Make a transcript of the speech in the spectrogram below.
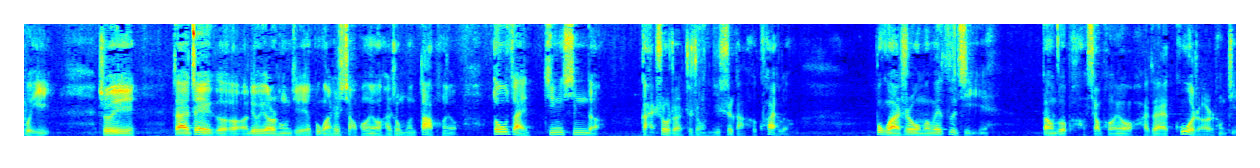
回忆。所以，在这个六一儿童节，不管是小朋友还是我们大朋友，都在精心的感受着这种仪式感和快乐。不管是我们为自己当做小朋友还在过着儿童节，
